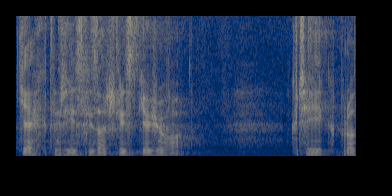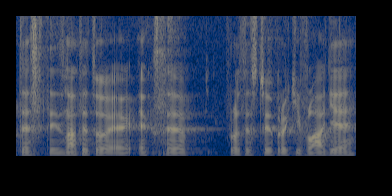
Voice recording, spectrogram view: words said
těch, kteří si začali stěžovat. Křík, protesty. Znáte to, jak se protestuje proti vládě,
